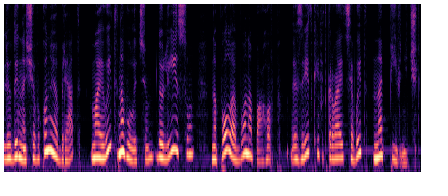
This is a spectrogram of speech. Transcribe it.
людина, що виконує обряд, має вийти на вулицю, до лісу, на поле або на пагорб, звідки відкривається вид на північ.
